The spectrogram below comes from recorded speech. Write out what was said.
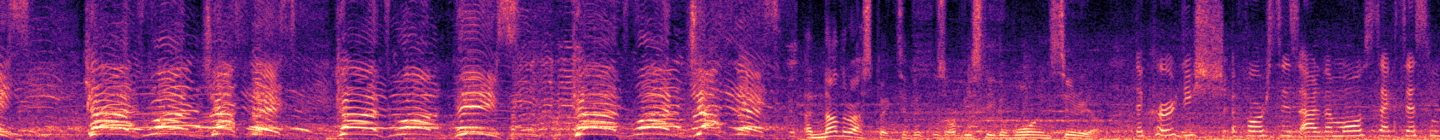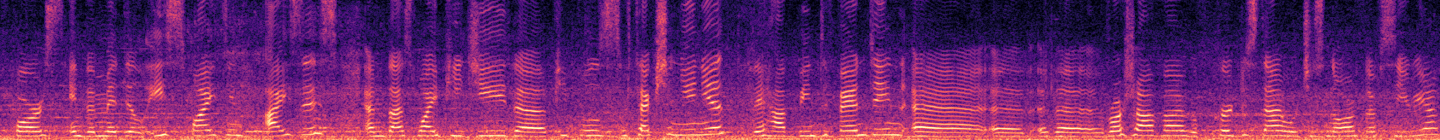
Peace! Kurds want justice! Kurds want peace! Kurds want justice! Another aspect of it is obviously the war in Syria. The Kurdish forces are the most successful force in the Middle East fighting ISIS, and that's why PG, the People's Protection Union, they have been defending uh, uh, the Rojava of Kurdistan, which is north of Syria.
